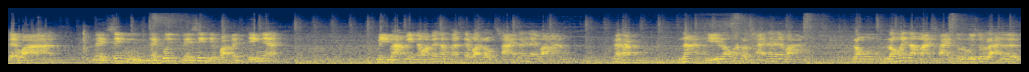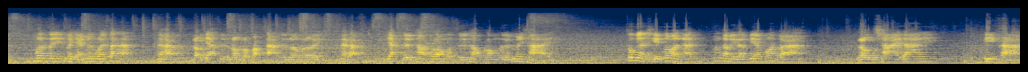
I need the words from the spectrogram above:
แต่ว่าในสิ่งในผู้ในสิ่งที่ความเป็นจริงเนี่ย มีมากมีน้อยไม่สำคัญแต่ว่าเราใช้ได้ไรบ้างนะครับ หน้าที่เราว่าเราใช้ได้ไรบ้างเราเราไม่สามารถใช้สุรุ่ยสุร่ายเลยเมื่อในไม่ใช่เมื่อบริษัทอะนะครับ เราอยากซื้อนมเราปรับตามซื้อนมเลยนะครับอยากซื้อข้าวกล้องก็ซื้อข้าวกล้องเลยไม่ใช้ ทุกอย่างชีพก็เหมือนกันมันก็มีระเบียบว่าว่าเราใช้ได้ที่คราง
